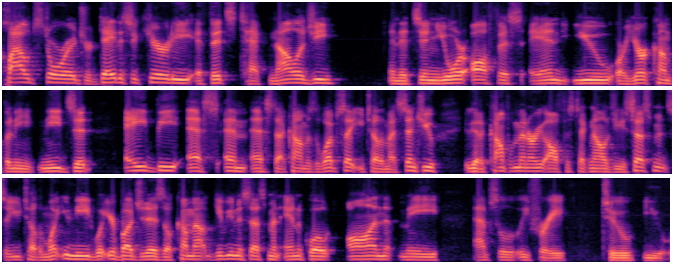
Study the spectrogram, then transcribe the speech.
cloud storage or data security, if it's technology and it's in your office and you or your company needs it, absms.com is the website. You tell them I sent you. You get a complimentary office technology assessment. So you tell them what you need, what your budget is. They'll come out, give you an assessment and a quote on me, absolutely free to you.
